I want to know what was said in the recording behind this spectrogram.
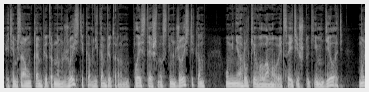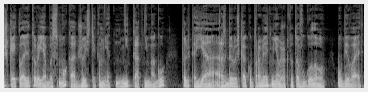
этим самым компьютерным джойстиком, не компьютерным, PlayStation джойстиком, у меня руки выламываются эти штуки им делать. Мышкой и клавиатурой я бы смог, а джойстиком нет, никак не могу. Только я разберусь, как управлять, меня уже кто-то в голову убивает.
